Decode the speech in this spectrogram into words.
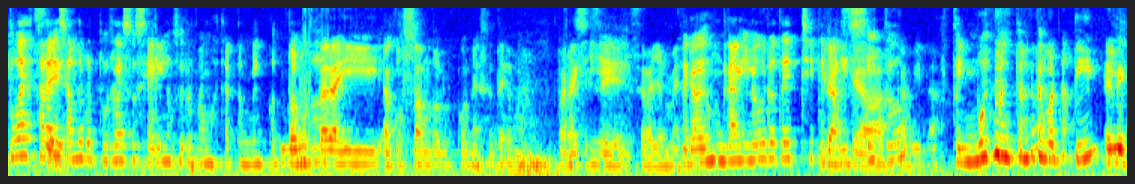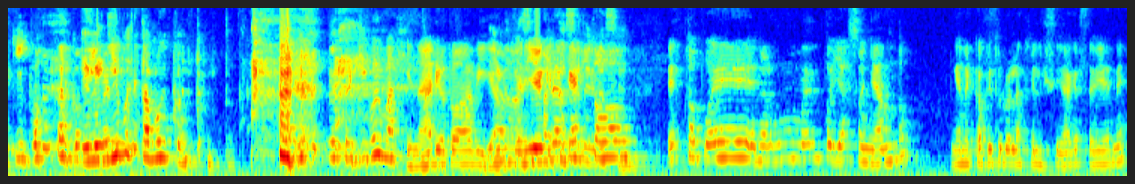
tú vas a estar Sí. avisando por tus redes sociales y nosotros vamos a estar también contando. Vamos a estar ahí acosándolos con ese tema, para Así que se, es. se vayan metiendo. Pero es un gran logro, Techi, te Gracias, felicito. Camila. Estoy muy contenta por ti. El equipo está El equipo está muy contento. Nuestro equipo imaginario todavía. Pero yo creo que esto, esto puede en algún momento ya soñando, en el capítulo de la felicidad que se viene,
